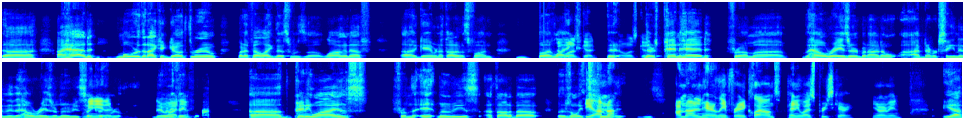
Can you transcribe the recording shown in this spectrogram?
Uh, I had more that I could go through, but I felt like this was a long enough uh, game, and I thought it was fun. But That like, was good. there- That was good. there's Pinhead from uh, the Hellraiser, but I don't. I've never seen any of the Hellraiser movies, so Me I couldn't really do No anything for it. Uh, Pennywise from the It movies, I thought about, but there's only See, 2 I'm not- I'm not inherently Yeah. afraid of clowns. Pennywise is pretty scary. You know what I mean? Yeah,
